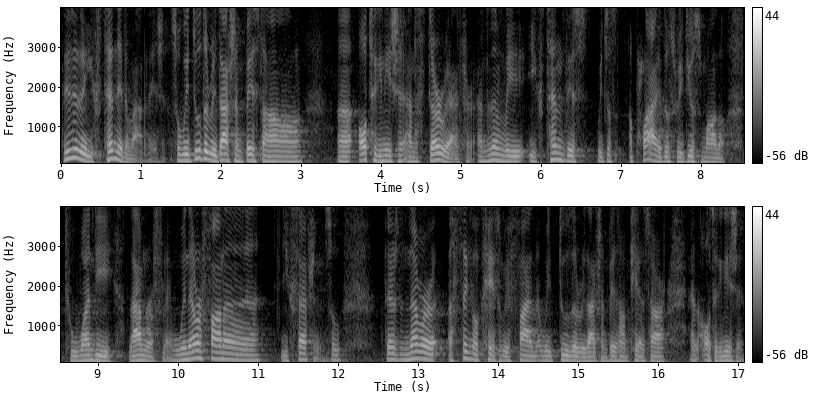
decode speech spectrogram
this is the extended validation. So we do the reduction based on uh, autoignition and stir reactor, and then we extend this, we just apply this reduced model to 1D laminar flame. We never found an exception. So there's never a single case we find that we do the reduction based on PSR and autoignition.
